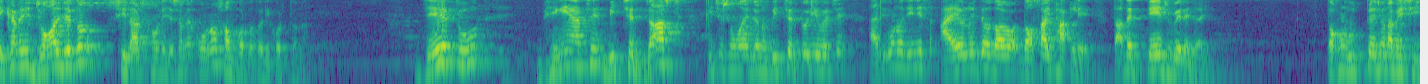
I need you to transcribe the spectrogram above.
এইখানে যদি জল যেত, শিলার খনিজের সঙ্গে কোনো সম্পর্ক তৈরি করতো না। যেহেতু ভেঙে আছে, বিচ্ছেদ জাস্ট কিছু সময়ের জন্য বিচ্ছেদ তৈরি হয়েছে, আর কোনো জিনিস আয়নিত দশায় থাকলে তাদের তেজ বেড়ে যায়। তখন উত্তেজনা বেশি,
